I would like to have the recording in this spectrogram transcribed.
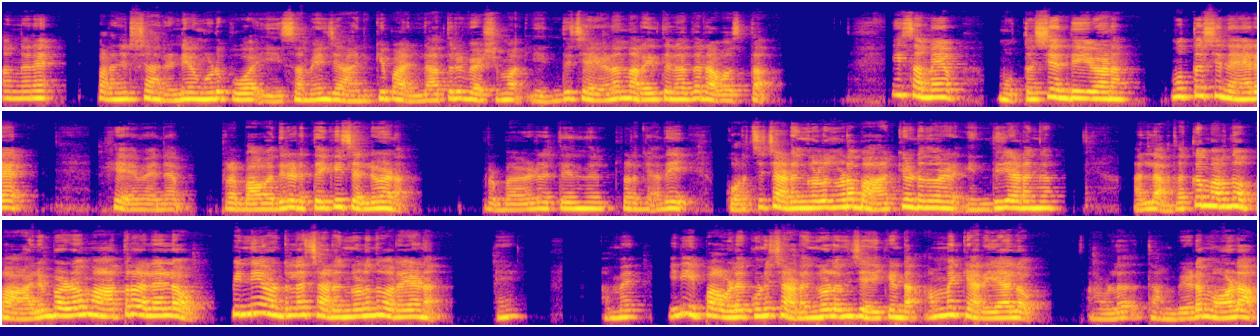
അങ്ങനെ പറഞ്ഞിട്ട് ശരണ്യ അങ്ങോട്ട് പോവാ. ഈ സമയം ജാനിക്ക് വല്ലാത്തൊരു വിഷമ. എന്ത് ചെയ്യണമെന്ന് അറിയത്തില്ലാത്തൊരവസ്ഥ ഈ സമയം മുത്തശ്ശി എന്ത് ചെയ്യുവാണ്? മുത്തശ്ശി നേരെ ഹേമന പ്രഭാവതിയുടെ അടുത്തേക്ക് ചെല്ലുവാണ്. പ്രഭാവതിയുടെ അടുത്തേന്ന് പറഞ്ഞു അതെ കുറച്ച് ചടങ്ങുകളും കൂടെ ബാക്കിയുണ്ടെന്ന് പറയണം. എന്ത് ചടങ്ങ്? അല്ല അതൊക്കെ മറന്നോ. പാലും പഴവും മാത്രമല്ലല്ലോ. പിന്നെ ഉണ്ടല്ലോ ചടങ്ങുകൾ എന്ന് പറയണ. അമ്മ ഇനിയിപ്പോൾ അവളെ കൊണ്ട് ചടങ്ങുകളൊന്നും ചെയ്യിക്കണ്ട. അമ്മയ്ക്കറിയാലോ. അവൾ തമ്പിയുടെ മോളാ.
